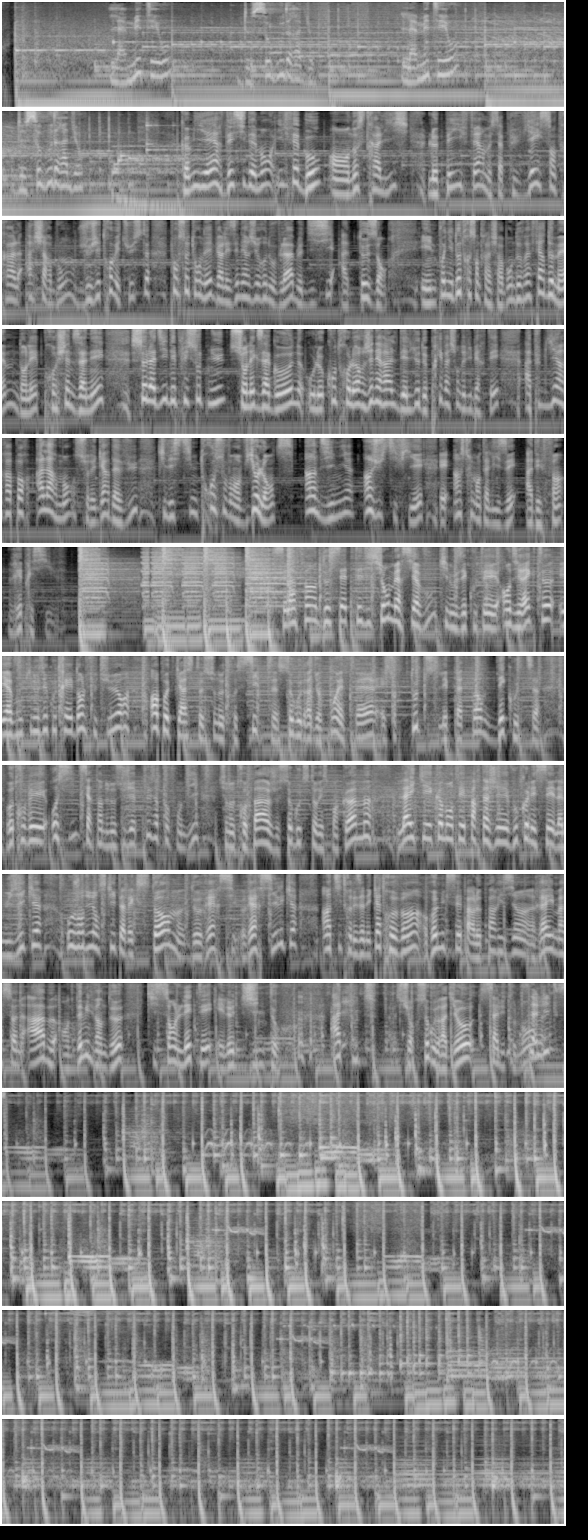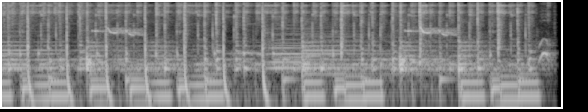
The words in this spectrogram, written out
La météo de Sogoud Radio. La météo de Sogoud Radio. Comme hier, décidément, il fait beau en Australie. Le pays ferme sa plus vieille centrale à charbon, jugée trop vétuste, pour se tourner vers les énergies renouvelables d'ici à deux ans. Et une poignée d'autres centrales à charbon devraient faire de même dans les prochaines années. Cela dit, des pluies soutenues sur l'Hexagone, où le contrôleur général des lieux de privation de liberté a publié un rapport alarmant sur les gardes à vue qu'il estime trop souvent violentes, indignes, injustifiées et instrumentalisées à des fins répressives. C'est la fin de cette édition. Merci à vous qui nous écoutez en direct et à vous qui nous écouterez dans le futur en podcast sur notre site sogoodradio.fr et sur toutes les plateformes d'écoute. Retrouvez aussi certains de nos sujets plus approfondis sur notre page sogoodstories.com. Likez, commentez, partagez, vous connaissez la musique. Aujourd'hui, on se quitte avec Storm de Rare, Si- Rare Silk, un titre des années 80 remixé par le parisien Ray Mason Ab en 2022 qui sent l'été et le ginto. À toutes sur So Good Radio. Salut tout le monde. Salut.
